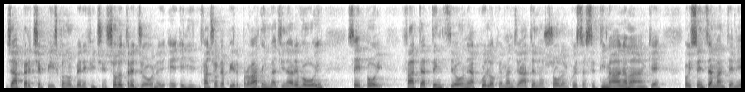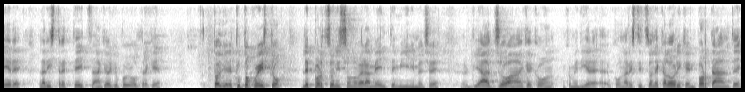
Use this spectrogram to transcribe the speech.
già percepiscono il beneficio in solo tre giorni e, e gli faccio capire, provate a immaginare voi se poi fate attenzione a quello che mangiate non solo in questa settimana ma anche poi senza mantenere la ristrettezza, anche perché poi oltre che togliere tutto questo le porzioni sono veramente minime, cioè viaggio anche con, dire, con, una restrizione calorica importante,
